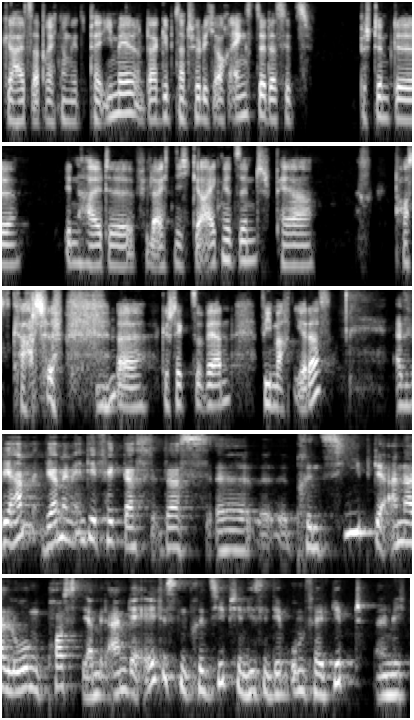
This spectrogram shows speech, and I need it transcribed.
Gehaltsabrechnung jetzt per E-Mail und da gibt es natürlich auch Ängste, dass jetzt bestimmte Inhalte vielleicht nicht geeignet sind, per Postkarte mhm. äh, geschickt zu werden. Wie macht ihr das? Also wir haben, wir haben im Endeffekt das, das äh, Prinzip der analogen Post, ja, mit einem der ältesten Prinzipien, die es in dem Umfeld gibt, nämlich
